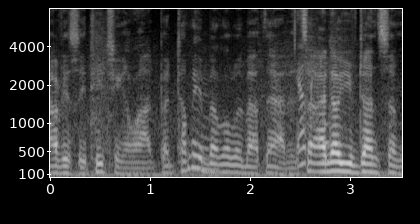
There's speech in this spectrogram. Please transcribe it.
obviously teaching a lot. But tell me about, a little bit about that. And so I know you've done some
